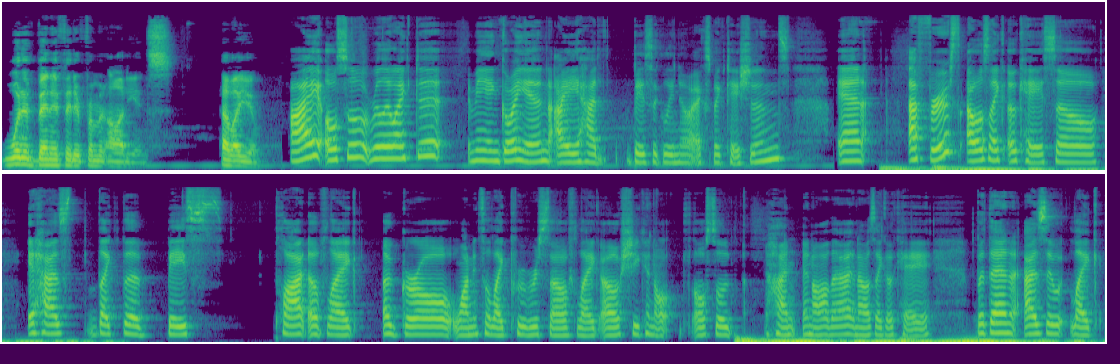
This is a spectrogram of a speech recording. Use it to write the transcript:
would have benefited from an audience. How about you? I also really liked it. I mean, going in, I had basically no expectations. And at first, I was like, okay, so it has like the base plot of like a girl wanting to like prove herself like oh she can also hunt and all that and i was like okay but then as it like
